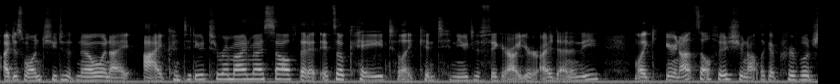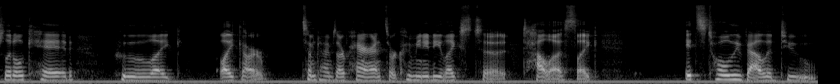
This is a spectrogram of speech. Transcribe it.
I just want you to know, and I I continue to remind myself that it, it's okay to like continue to figure out your identity. Like you're not selfish. You're not like a privileged little kid who like like our sometimes our parents or community likes to tell us like it's totally valid to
